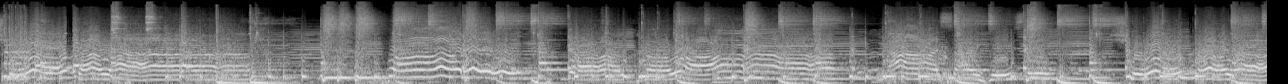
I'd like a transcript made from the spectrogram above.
ಶೋಕವ ಬಾರೆ ಭಾರ್ಗವ ನಾ ಸಹಿಸೆ ಶೋಕವ ಅಮ್ಮಯ್ಯ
